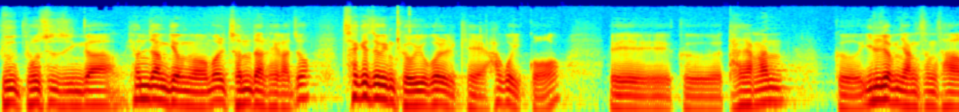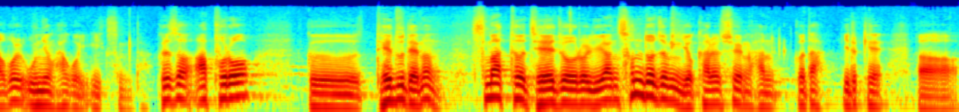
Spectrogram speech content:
그 교수진과 현장 경험을 전달해가지고 체계적인 교육을 이렇게 하고 있고, 에, 그 다양한 그 인력 양성 사업을 운영하고 있습니다. 그래서 앞으로 그 대두되는 스마트 제조를 위한 선도적 역할을 수행할 거다. 이렇게 어,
